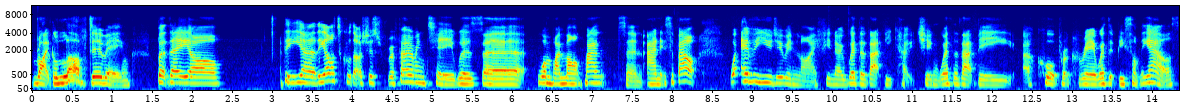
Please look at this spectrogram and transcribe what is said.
like love doing, but they are. The uh, the article that I was just referring to was uh, one by Mark Manson, and it's about whatever you do in life, you know, whether that be coaching, whether that be a corporate career, whether it be something else.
